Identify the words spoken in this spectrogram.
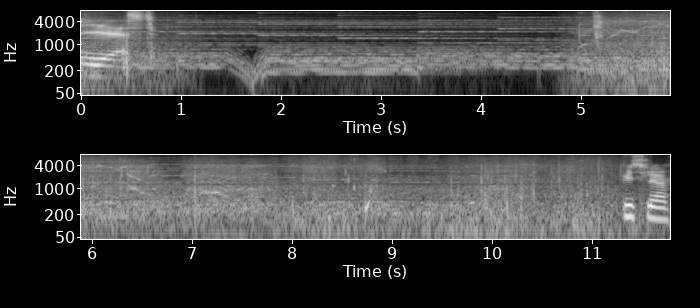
Єсть. Після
